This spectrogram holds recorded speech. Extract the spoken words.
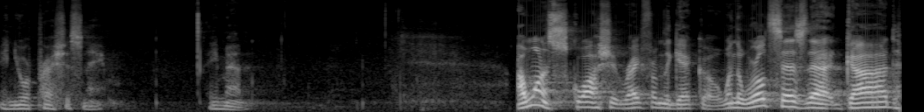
In your precious name. Amen. I want to squash it right from the get go. When the world says that God,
